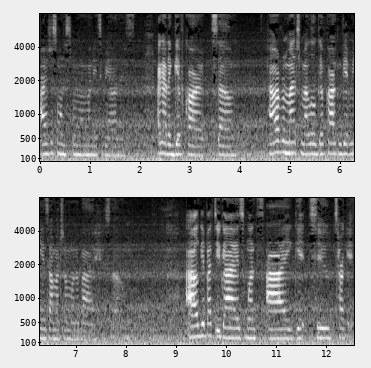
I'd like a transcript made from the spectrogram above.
I just want to spend my money to be honest. I got a gift card, so however much my little gift card can get me is how much I'm gonna buy. So I'll get back to you guys once I get to Target.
